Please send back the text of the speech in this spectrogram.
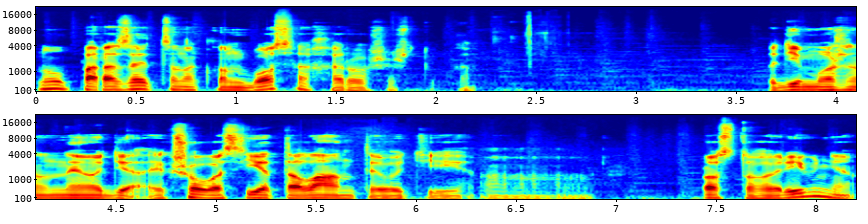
Ну, паразит це на клан боса хороша штука. Тоді можна не одя... Якщо у вас є таланти оті а, простого рівня,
